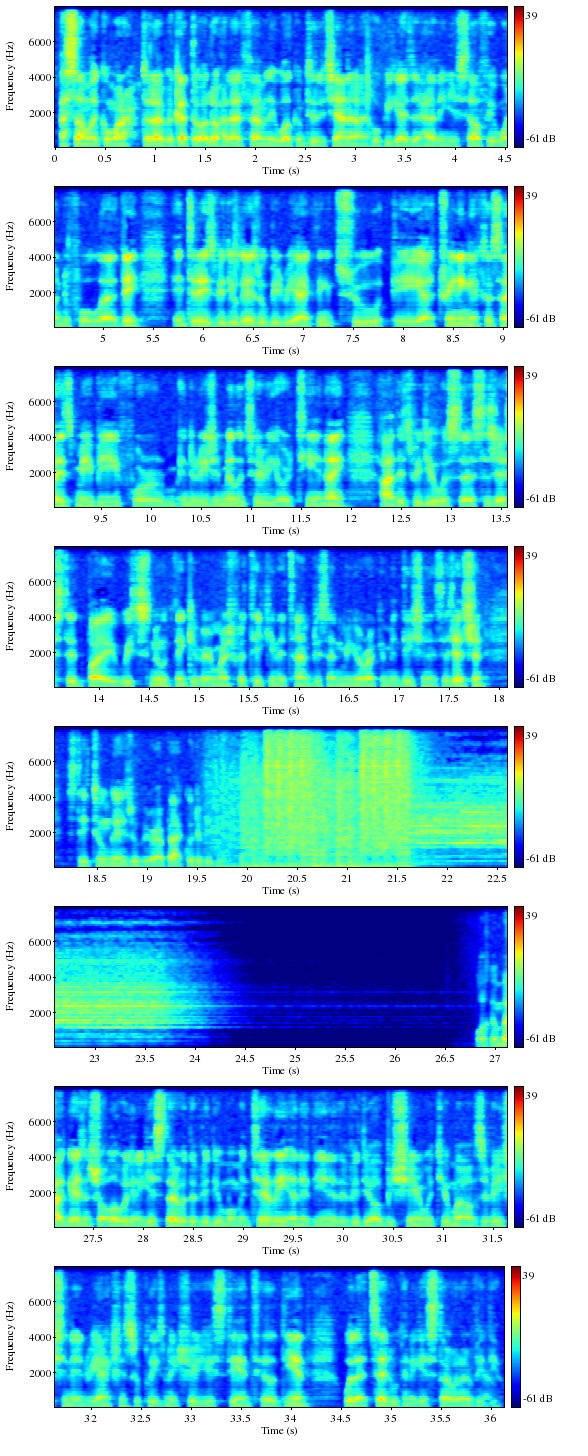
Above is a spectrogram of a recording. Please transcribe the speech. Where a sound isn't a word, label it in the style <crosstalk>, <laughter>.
Assalamualaikum warahmatullahi wabarakatuh. Aloha halal family, welcome to the channel. I hope you guys are having yourself a wonderful uh, day. In today's video, guys, we'll be reacting to a uh, training exercise, maybe for Indonesian military or TNI. Uh, this video was uh, suggested by Wisnu. Thank you very much for taking the time to send me your recommendation and suggestion. Stay tuned, guys. We'll be right back with the video. Welcome back guys, inshallah we're going to get started with the video momentarily and at the end of the video I'll be sharing with you my observation and reaction so please make sure you stay until the end. With that said, we're going to get started with our video.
